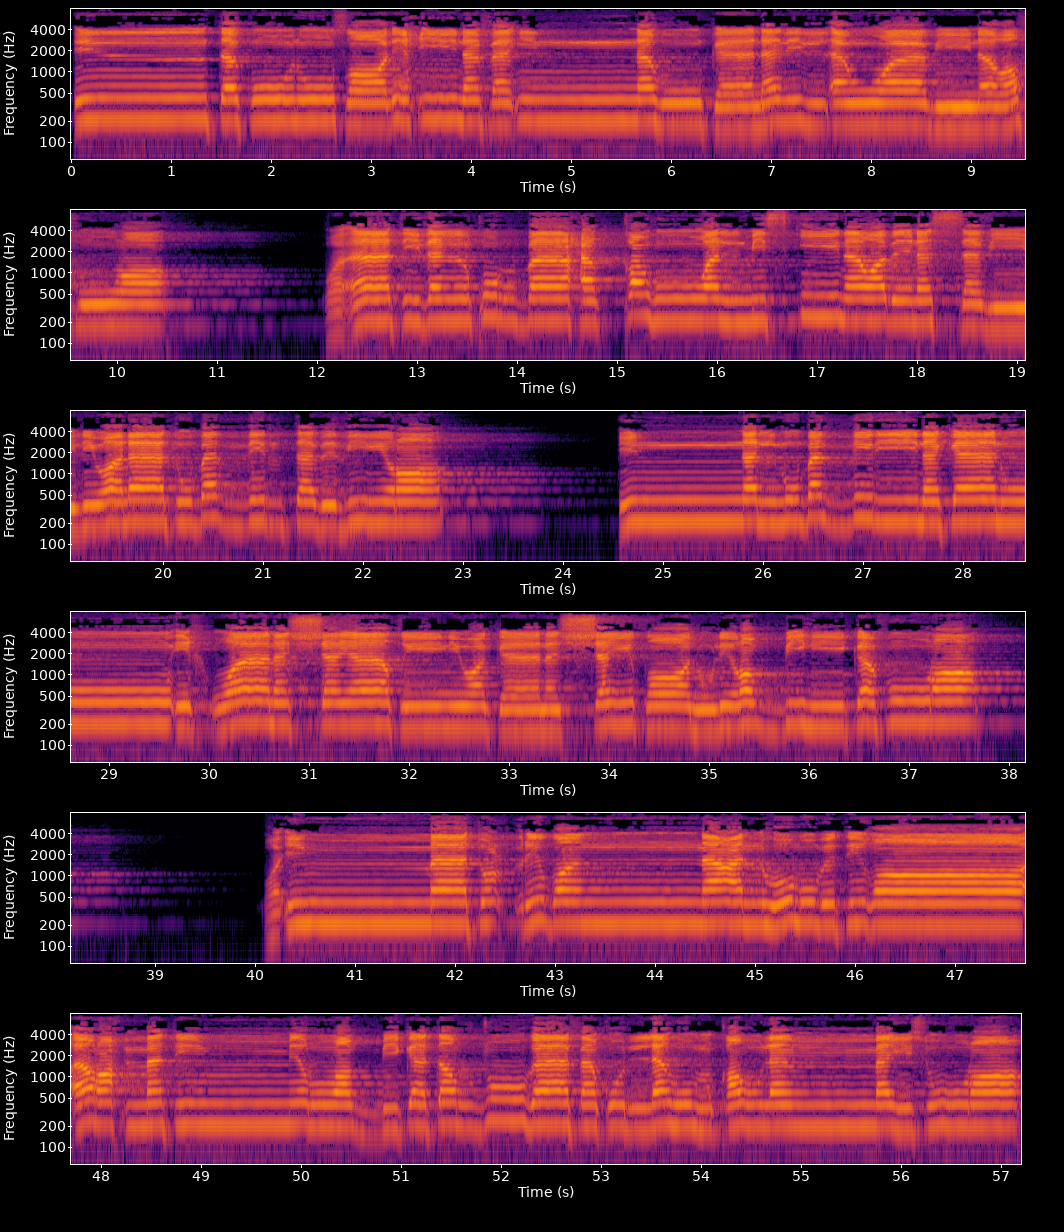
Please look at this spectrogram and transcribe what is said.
إِن تَكُونُوا صَالِحِينَ فَإِنَّهُ كَانَ لِلْأَوَّابِينَ غَفُورًا وَآتِ ذَا الْقُرْبَىٰ حَقَّهُ وَالْمِسْكِينَ وَابْنَ السَّبِيلِ وَلَا تُبَذِّرْ تَبْذِيرًا إِنَّ الْمُبَذِّرِينَ كَانُوا إِخْوَانَ الشَّيَاطِينِ ۖ وَكَانَ الشَّيْطَانُ لِرَبِّهِ كَفُورًا وَإِمَّا تُعْرِضَنَّ عَنْهُمُ ابْتِغَاءَ رَحْمَةٍ مِّن رَّبِّكَ تَرْجُوهَا فَقُل لَّهُمْ قَوْلًا مَّيْسُورًا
